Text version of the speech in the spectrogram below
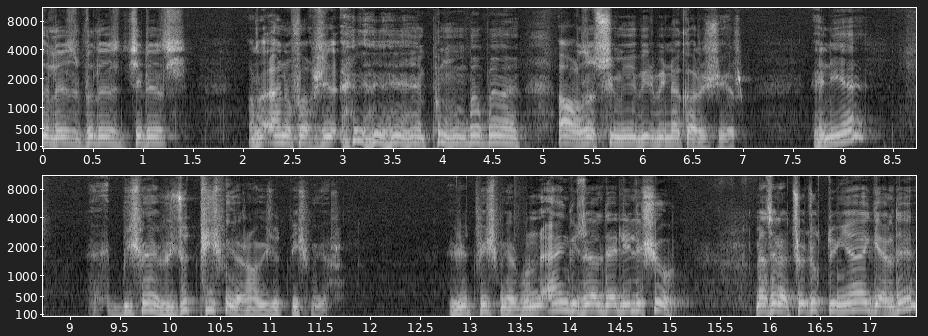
ılız, vılız, cırız. En ufak şey pım pım pım ağzı sümüğü birbirine karışıyor. E niye? E, pişme, vücut pişmiyor ama vücut pişmiyor. Vücut pişmiyor. Bunun en güzel delili şu. Mesela çocuk dünyaya geldi.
